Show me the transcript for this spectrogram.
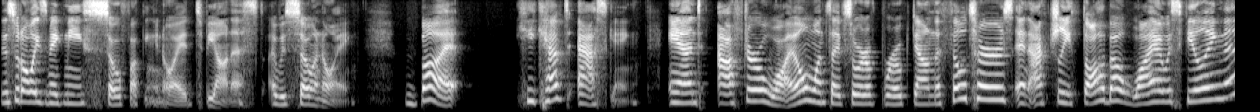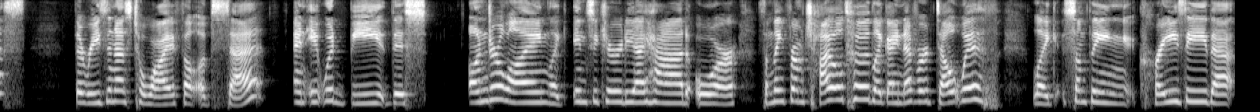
this would always make me so fucking annoyed, to be honest. I was so annoying. But he kept asking. And after a while, once I've sort of broke down the filters and actually thought about why I was feeling this, the reason as to why I felt upset, and it would be this underlying like insecurity I had or something from childhood like I never dealt with, like something crazy that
